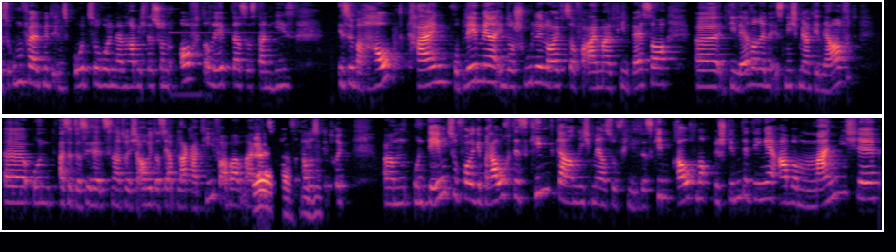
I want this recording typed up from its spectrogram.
das Umfeld mit ins Boot zu holen, dann habe ich das schon oft erlebt, dass es dann hieß, ist überhaupt kein Problem mehr. In der Schule läuft es auf einmal viel besser. Äh, die Lehrerin ist nicht mehr genervt. Äh, und also das ist jetzt natürlich auch wieder sehr plakativ, aber mal ja, ganz kurz ja. Mhm. ausgedrückt. Ähm, und demzufolge braucht das Kind gar nicht mehr so viel. Das Kind braucht noch bestimmte Dinge, aber manche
